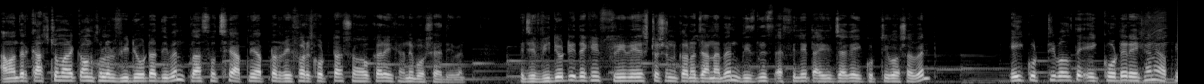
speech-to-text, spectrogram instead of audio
আমাদের কাস্টমার অ্যাকাউন্ট খোলার ভিডিওটা দিবেন প্লাস হচ্ছে আপনি আপনার রেফার কোডটা সহকারে এখানে বসায় দিবেন। এই যে ভিডিওটি দেখে ফ্রি রেজিস্ট্রেশন করা জানাবেন বিজনেস অ্যাফিলিয়েট আইডির জায়গায় এই কোডটি বসাবেন। এই কোডটি বলতে এই কোডের এখানে আপনি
